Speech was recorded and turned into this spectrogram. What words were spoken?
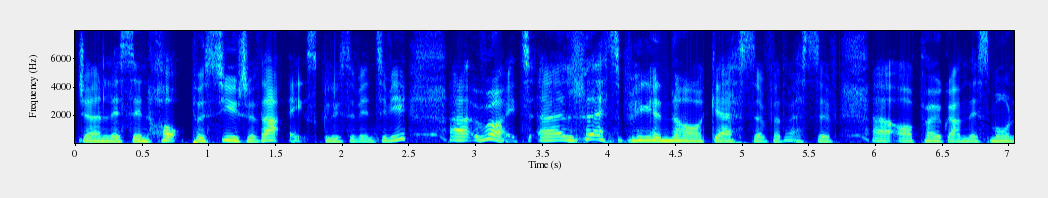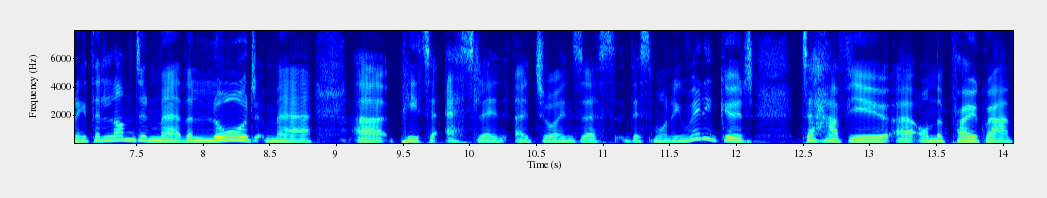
journalists in hot pursuit of that exclusive interview. Uh, right, uh, let's bring in our guest for the rest of uh, our programme this morning. The London Mayor, the Lord Mayor, uh, Peter Estlin, uh, joins us this morning. Really good to have you uh, on the programme.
